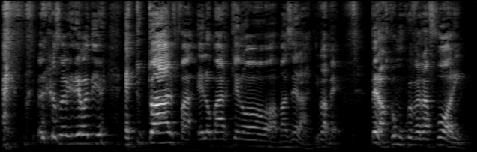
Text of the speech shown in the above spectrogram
cosa vi devo dire? È tutto alfa e lo marchiano a Maserati, vabbè. Però comunque verrà fuori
